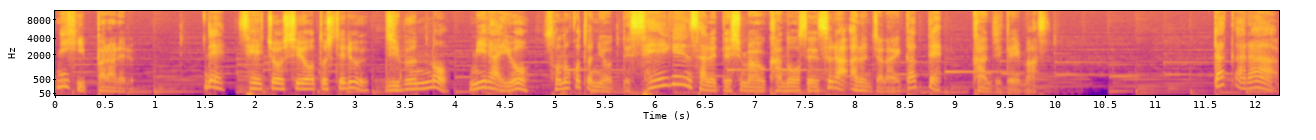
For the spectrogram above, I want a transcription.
に引っ張られる。で、成長しようとしてる自分の未来をそのことによって制限されてしまう可能性すらあるんじゃないかって感じています。だから、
